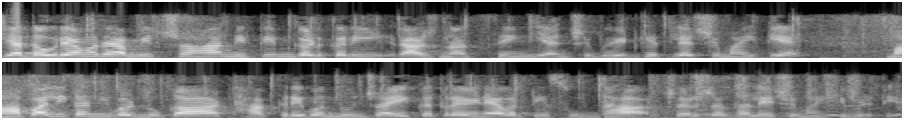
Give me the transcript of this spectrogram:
या दौऱ्यामध्ये अमित शहा नितीन गडकरी राजनाथ सिंग यांची भेट घेतल्याची माहिती आहे. महापालिका निवडणुका ठाकरे बंधूंच्या एकत्र येण्यावरती सुद्धा चर्चा झाल्याची माहिती मिळते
